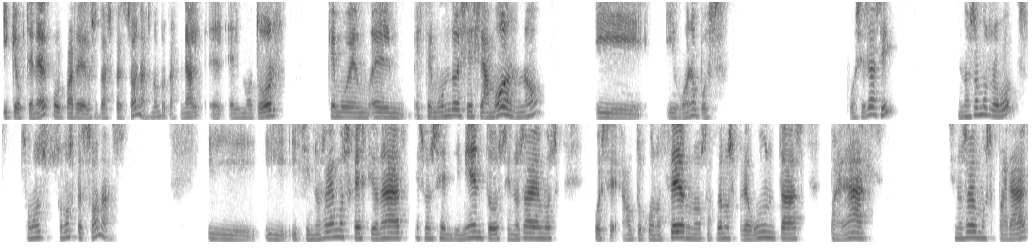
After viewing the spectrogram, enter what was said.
y que obtener por parte de las otras personas, ¿no? Porque al final el, motor que mueve este mundo es ese amor, ¿no? Y, bueno, pues, pues es así. No somos robots, somos, somos personas. Y, si no sabemos gestionar esos sentimientos, si no sabemos pues eh, autoconocernos, hacernos preguntas, parar, si no sabemos parar,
